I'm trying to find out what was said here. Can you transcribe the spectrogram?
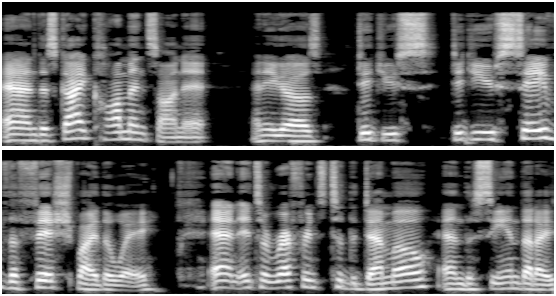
And this guy comments on it and he goes, "Did you did you save the fish by the way?" And it's a reference to the demo and the scene that I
